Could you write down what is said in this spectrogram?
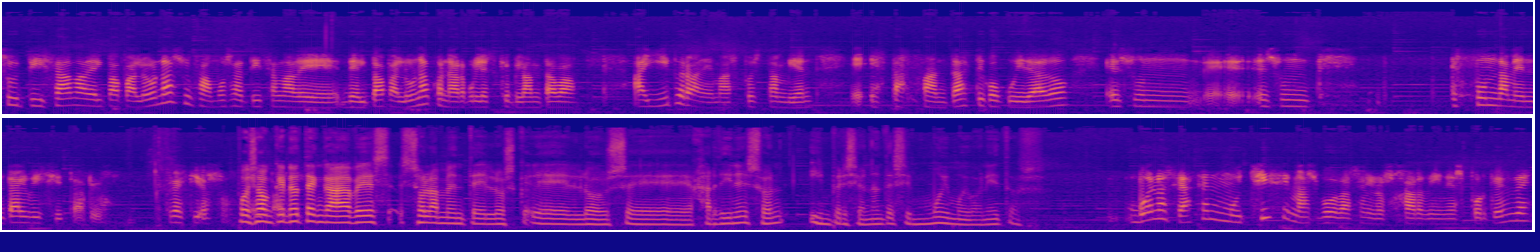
su tisana del Papaluna, su famosa tisana de, del Papaluna, con árboles que plantaba allí, pero además, pues también eh, está fantástico cuidado, es un, eh, es un, es fundamental visitarlo. Precioso. Pues aunque no tenga aves, solamente los, los jardines son impresionantes y muy, muy bonitos bueno, se hacen muchísimas bodas en los jardines, porque es de,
